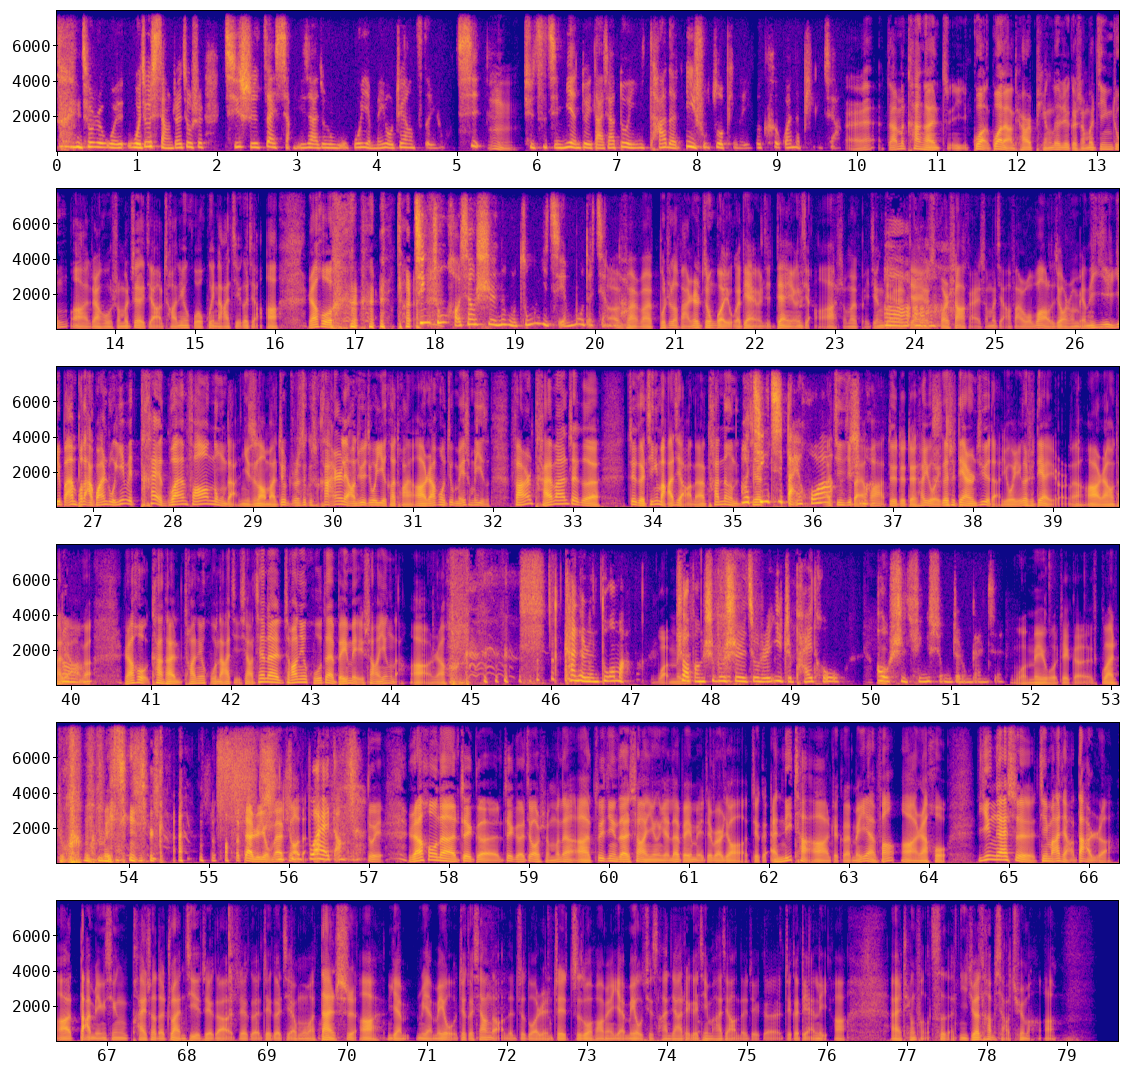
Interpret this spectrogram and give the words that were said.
就是我我就想着，就是其实再想一下，就是我国也没有这样子的勇气，嗯，去自己面对大家对于他的艺术作品的一个客观的评价。哎，咱们看看过过两天评的这个什么金钟啊，然后什么这奖，长津湖会拿几个奖啊？然后金钟好像是那种综艺节目的奖吧？不不不知道，反正中国有个电影电影奖啊，什么北京电影电影或者上海什么奖，反正我忘了叫什么名字，一一般不大关注，因为太官方弄的，你知道吗？就是这个喊人两句就义和团啊，然后就没什么意思。反而台湾这个这个金马奖呢，他弄。啊，金鸡百花，金鸡百花，对对对，它有一个是电视剧的，有一个是电影的啊，然后它两个，然后看看长津湖哪几项。现在长津湖在北美上映的啊，然后 看的人多嘛？我票房是不是就是一直排头？傲视群雄这种感觉，我没有这个关注，我没进去看，但是有卖票的，不爱党的。对，然后呢，这个这个叫什么呢？啊，最近在上映，也在北美这边叫这个 Anita 啊，这个梅艳芳啊，然后应该是金马奖大热啊，大明星拍摄的传记这个这个这个节目嘛，但是啊，也也没有这个香港的制作人，这制作方面也没有去参加这个金马奖的这个这个典礼啊，哎，挺讽刺的。你觉得他们想去吗？啊？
